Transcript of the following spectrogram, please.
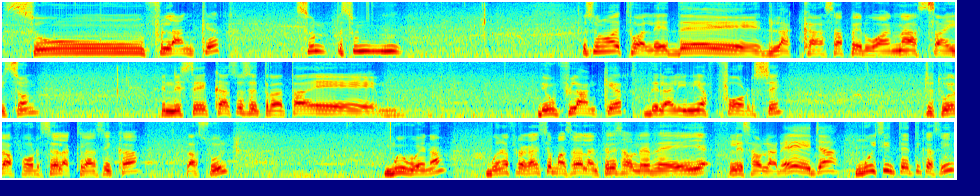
Es un flanker. Es un, es un es uno de toilette de la casa peruana Saison. En este caso se trata de, de un flanker de la línea Force. Yo tuve la Force, la clásica, la azul. Muy buena, buena fragancia. Más adelante les hablaré de ella, les hablaré de ella. Muy sintética, sí.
